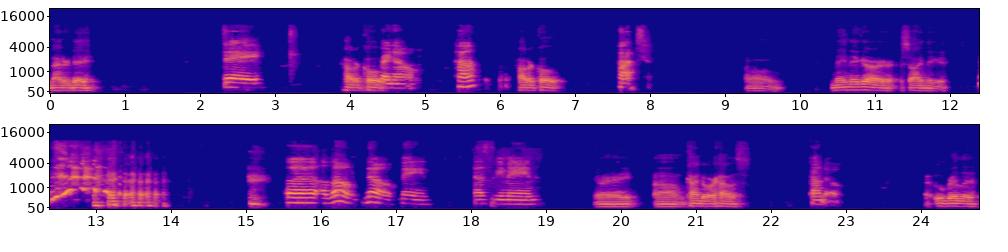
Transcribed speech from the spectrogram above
Night or day? Day. Hot or cold? Right now. Huh? Hot or cold? Hot. Um, main nigga or side nigga? uh, alone. No, main. Has to be main. All right. Um, condo or house? Condo. Uh, Uber Lyft?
